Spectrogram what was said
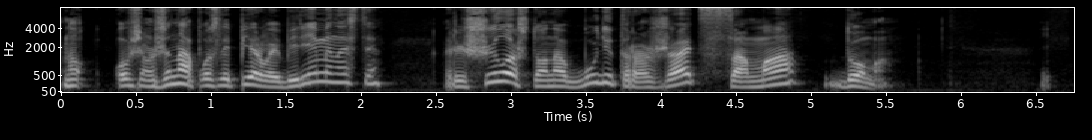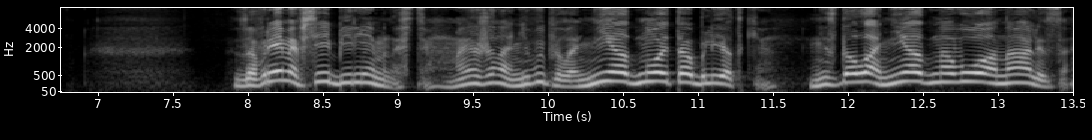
Ну, в общем, жена после первой беременности решила, что она будет рожать сама дома – за время всей беременности моя жена не выпила ни одной таблетки, не сдала ни одного анализа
